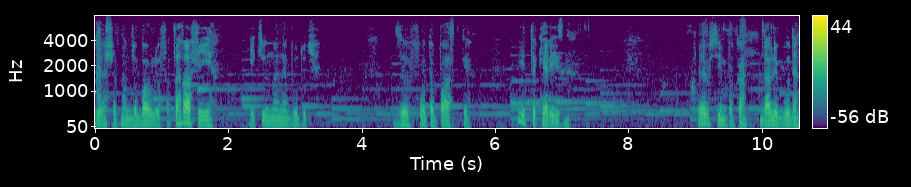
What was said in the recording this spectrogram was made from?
Я ще там додавлю фотографії, які в мене будуть з фотопастки. І таке різне. Все, всім пока. Далі буде.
